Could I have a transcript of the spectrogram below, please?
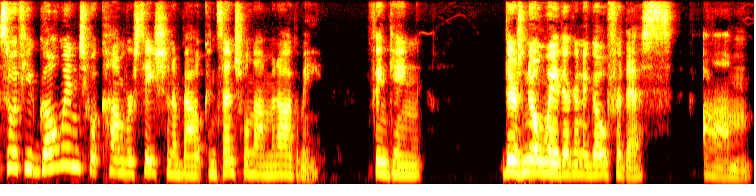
So if you go into a conversation about consensual non monogamy thinking there's no way they're going to go for this, um,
